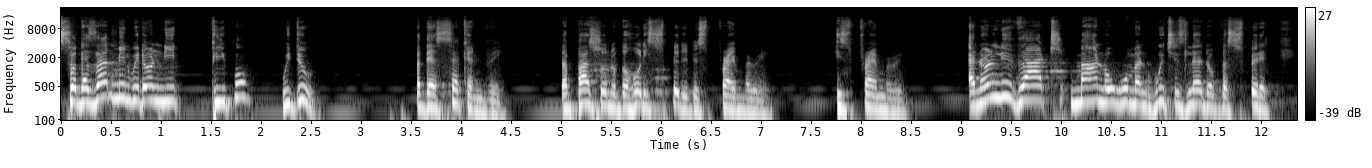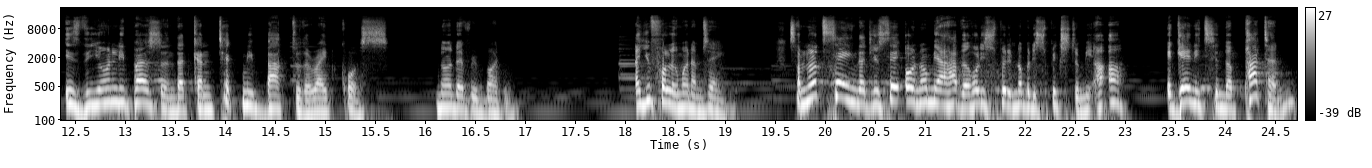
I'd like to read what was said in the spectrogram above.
So, does that mean we don't need people? We do. But they're secondary. The person of the Holy Spirit is primary. He's primary. And only that man or woman which is led of the Spirit is the only person that can take me back to the right course. Not everybody. Are you following what I'm saying? So I'm not saying that you say, oh, no, me, I have the Holy Spirit, nobody speaks to me. Uh uh Again, it's in the pattern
